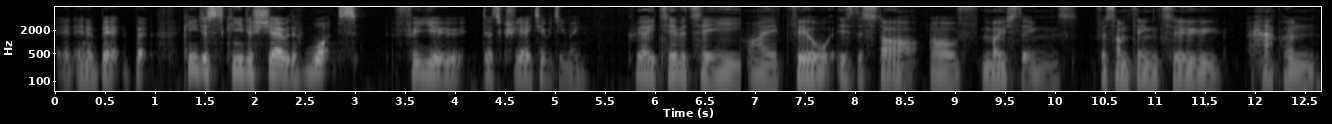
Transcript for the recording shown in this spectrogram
in, in a bit but can you just can you just share with us what for you does creativity mean Creativity, I feel, is the start of most things. For something to happen,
